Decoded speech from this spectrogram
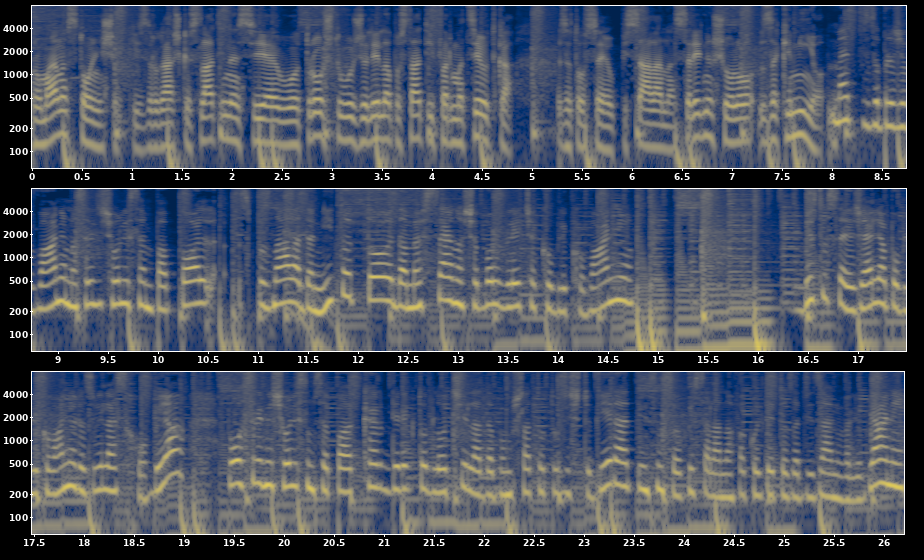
Romana Stonjšek iz Rogaške Slatine si je v otroštvu želela postati farmacevtka, zato se je upisala na srednjo šolo za kemijo. Med izobraževanjem na srednji šoli sem pa pol spoznala, da ni to, to da me vseeno še bolj vleče k oblikovanju. V bistvu se je želja po oblikovanju razvila iz hobija. Po srednji šoli sem se pa kar direkt odločila, da bom šla to tudi študirati in sem se upisala na fakulteto za dizajn v Ljubljani,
